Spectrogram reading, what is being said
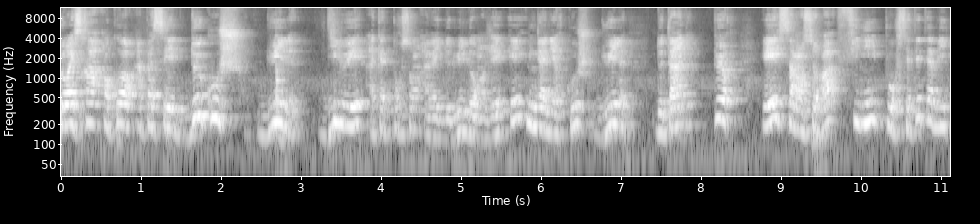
Me restera encore à passer deux couches d'huile diluée à 4% avec de l'huile d'oranger et une dernière couche d'huile de thym pure. Et ça en sera fini pour cet établi.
